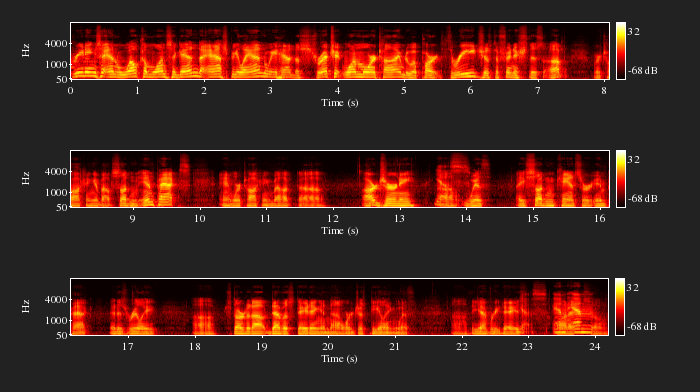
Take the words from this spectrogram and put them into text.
Greetings and welcome once again to Aspieland. We had to stretch it one more time to a part three just to finish this up. We're talking about sudden impacts and we're talking about uh, our journey Yes. uh, with a sudden cancer impact that has really uh, started out devastating and now we're just dealing with uh, the everydays Yes, and it. and so,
